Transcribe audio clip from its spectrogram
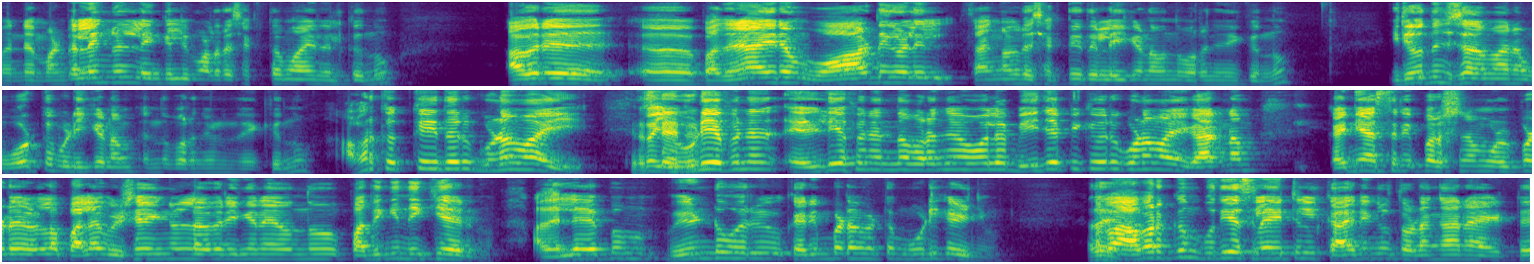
പിന്നെ മണ്ഡലങ്ങളിലെങ്കിലും വളരെ ശക്തമായി നിൽക്കുന്നു. അവർ പതിനായിരം വാർഡുകളിൽ തങ്ങളുടെ ശക്തി തെളിയിക്കണമെന്ന് പറഞ്ഞു നിൽക്കുന്നു. ഇരുപത്തഞ്ച് ശതമാനം വോട്ട് പിടിക്കണം എന്ന് പറഞ്ഞുകൊണ്ട് നിൽക്കുന്നു. അവർക്കൊക്കെ ഇതൊരു ഗുണമായി. ഇപ്പൊ യു ഡി എഫിന് എൽ ഡി എഫിന് എന്ന് പറഞ്ഞ പോലെ ബി ജെ പിക്ക് ഒരു ഗുണമായി. കാരണം കന്യാസ്ത്രീ പ്രശ്നം ഉൾപ്പെടെയുള്ള പല വിഷയങ്ങളിൽ അവരിങ്ങനെ ഒന്ന് പതുങ്ങി നിൽക്കുകയായിരുന്നു. അതെല്ലാം ഇപ്പം വീണ്ടും ഒരു കരിമ്പടം ഇട്ട് മൂടിക്കഴിഞ്ഞു. അപ്പൊ അവർക്കും പുതിയ സ്ലൈറ്റിൽ കാര്യങ്ങൾ തുടങ്ങാനായിട്ട്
